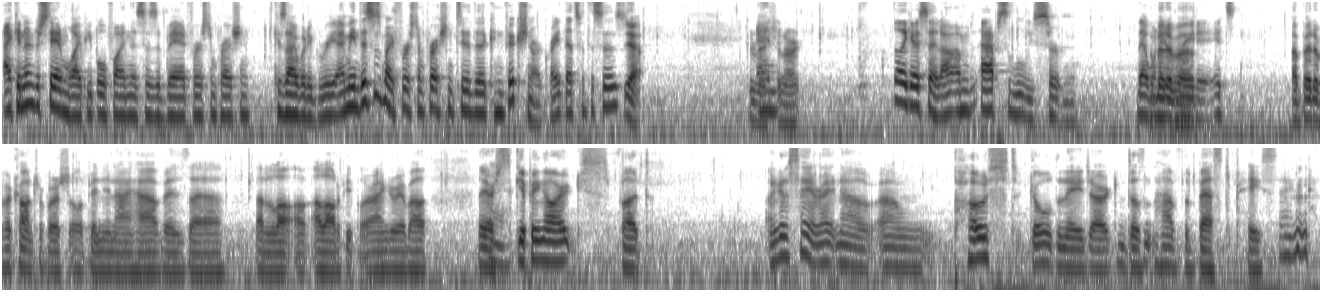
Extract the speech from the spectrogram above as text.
I can understand why people find this as a bad first impression because I would agree. I mean, this is my first impression to the conviction arc, right? That's what this is. Yeah. Conviction arc. Like I said, I'm absolutely certain that when I of a- read it, it's a bit of a controversial opinion I have is uh, that a lot of, a lot of people are angry about. They are Yeah. skipping arcs, but I'm gonna say it right now. Um, Post Golden Age arc doesn't have the best pacing.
